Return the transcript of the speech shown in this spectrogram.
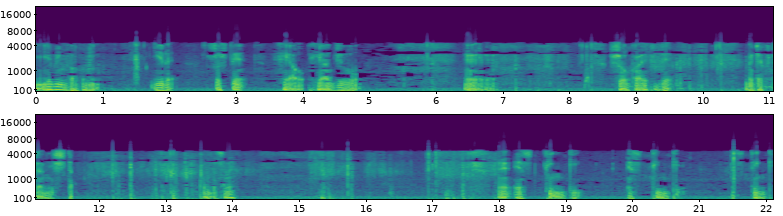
郵便箱に入れ、そして部屋を、部屋中を、えー、消火液でめちゃくちゃにした。こうですね。え、 estingi、estingi、estingi、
